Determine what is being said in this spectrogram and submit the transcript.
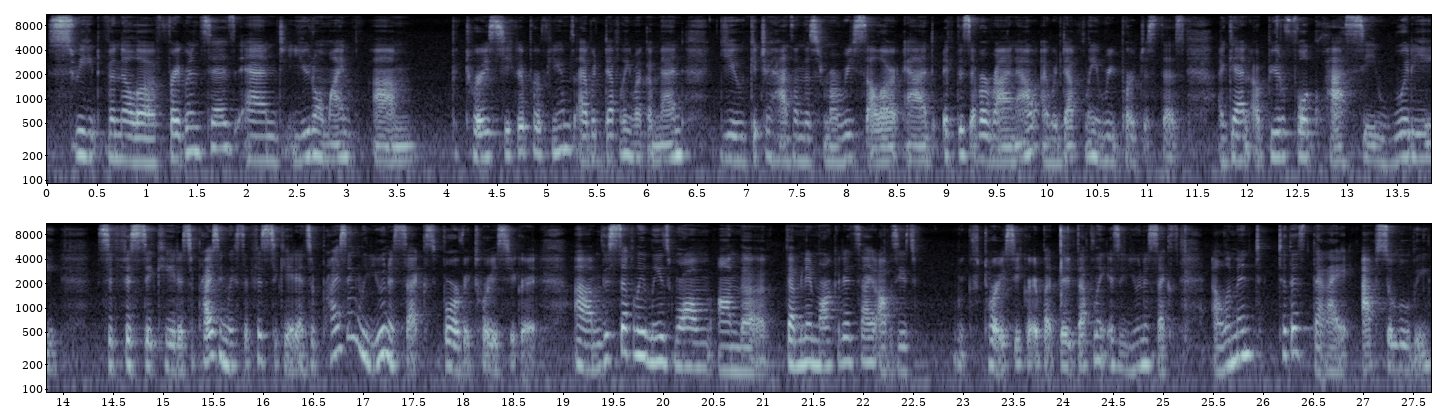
sweet vanilla fragrances and you don't mind um, Victoria's Secret perfumes, I would definitely recommend you get your hands on this from a reseller. And if this ever ran out, I would definitely repurchase this. Again, a beautiful, classy, woody, sophisticated, surprisingly sophisticated, and surprisingly unisex for Victoria's Secret. Um, this definitely leans more on, on the feminine marketed side. Obviously, it's Victoria's Secret, but there definitely is a unisex element to this that I absolutely,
